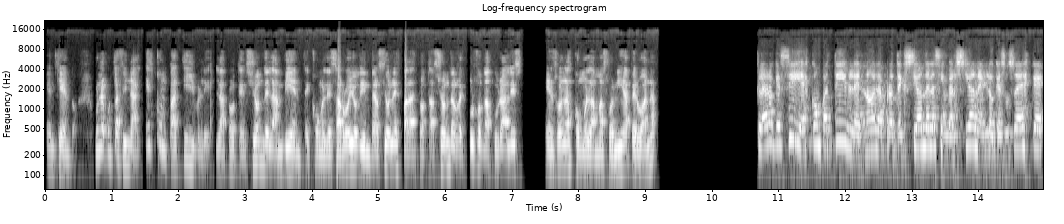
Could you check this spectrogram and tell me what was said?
Entiendo. Una pregunta final. ¿Es compatible la protección del ambiente con el desarrollo de inversiones para la explotación de recursos naturales en zonas como la Amazonía peruana? Claro que sí, es compatible, ¿no? La protección de las inversiones. Lo que sucede es que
